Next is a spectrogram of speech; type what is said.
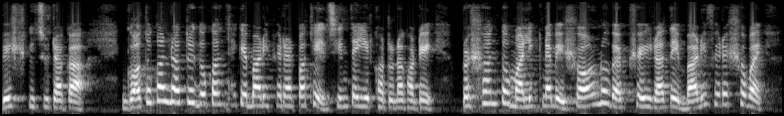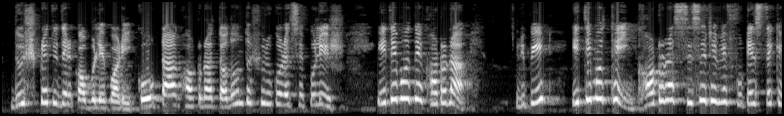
বেশ কিছু টাকা। গতকাল রাত্রে দোকান থেকে বাড়ি ফেরার পথে ছিনতাইয়ের ঘটনা ঘটে। প্রশান্ত মালিক নামে স্বর্ণ ব্যবসায়ী রাতে বাড়ি ফেরার সময় দুষ্কৃতীদের কবলে পড়ে। গোটা ঘটনা তদন্ত শুরু করেছে পুলিশ। ইতিমধ্যে ঘটনা, রিপিট, ইতিমধ্যেই ঘটনার সিসিটিভি ফুটেজ দেখে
